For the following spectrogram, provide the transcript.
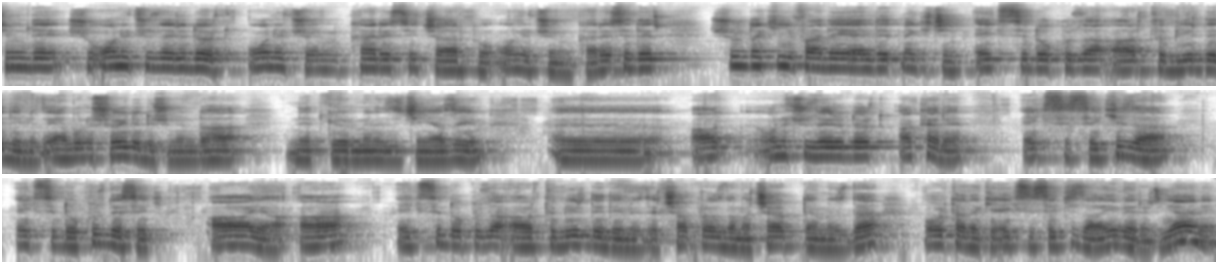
Şimdi şu 13 üzeri 4 13'ün karesi çarpı 13'ün karesidir. Şuradaki ifadeyi elde etmek için eksi 9'a artı 1 dediğimizde yani bunu şöyle düşünün daha net görmeniz için yazayım. Ee, A- 13 üzeri 4 a kare eksi 8a eksi 9 desek a'ya a eksi 9'a artı 1 dediğimizde çaprazlama çarptığımızda ortadaki eksi 8a'yı verir. Yani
